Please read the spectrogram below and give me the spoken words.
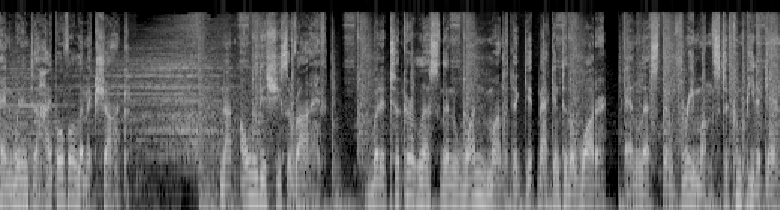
and went into hypovolemic shock. Not only did she survive, but it took her less than one month to get back into the water and less than three months to compete again.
